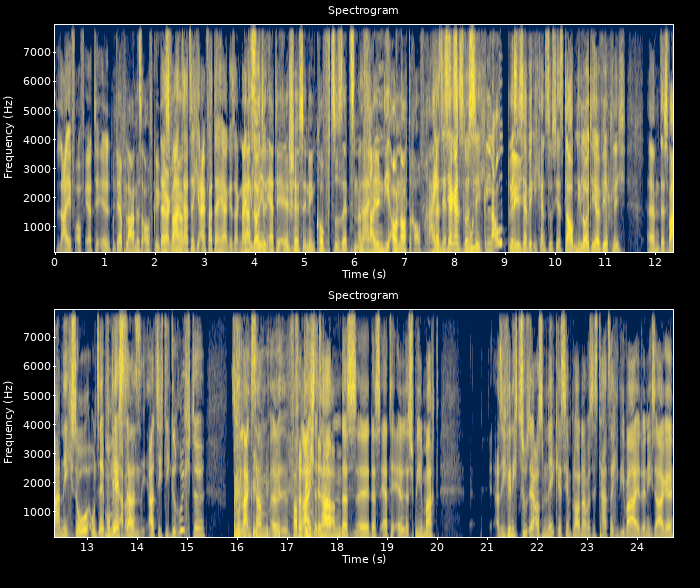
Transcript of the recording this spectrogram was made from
live auf RTL. Und der Plan ist aufgegangen. Das war ne? tatsächlich einfach dahergesagt. Nein, das die Leute, den RTL-Chefs in den Kopf zu setzen, dann Nein. fallen die auch noch drauf rein. Das ist ja ganz lustig. Unglaublich. das ist ja wirklich ganz lustig. Das glauben die Leute ja wirklich. Ähm, das war nicht so. Und selbst Moment, gestern, das- als sich die Gerüchte so langsam äh, verbreitet haben, haben. dass, äh, dass RTL das Spiel macht, also ich will nicht zu sehr aus dem Nähkästchen plaudern, aber es ist tatsächlich die Wahrheit, wenn ich sage,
